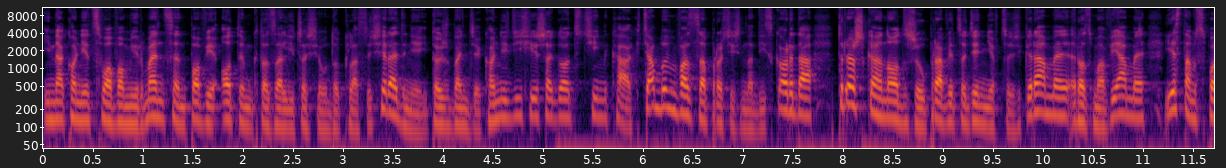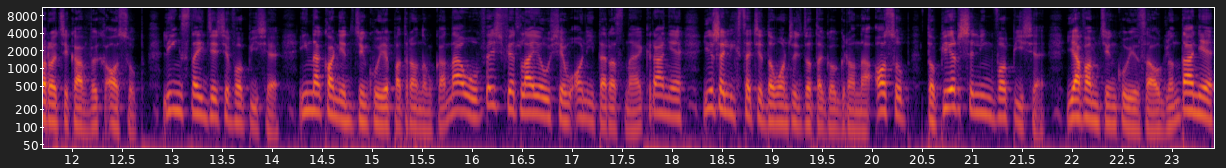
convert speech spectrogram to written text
I na koniec Sławomir Mencen powie o tym, kto zalicza się do klasy średniej. To już będzie koniec dzisiejszego odcinka. Chciałbym Was zaprosić na Discorda. Troszkę on odżył, prawie codziennie w coś gramy, rozmawiamy. Jest tam sporo ciekawych osób. Link znajdziecie w opisie. I na koniec dziękuję patronom kanału. Wyświetlają się oni teraz na ekranie. Jeżeli chcecie dołączyć do tego grona osób, to pierwszy link w opisie. Ja Wam dziękuję za oglądanie.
